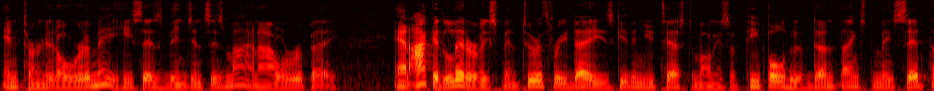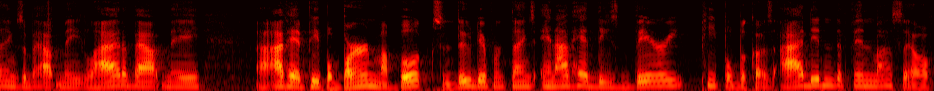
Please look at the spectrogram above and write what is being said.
and turn it over to me. He says, Vengeance is mine, I will repay. And I could literally spend two or three days giving you testimonies of people who have done things to me, said things about me, lied about me. Uh, I've had people burn my books and do different things, and I've had these very people because I didn't defend myself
